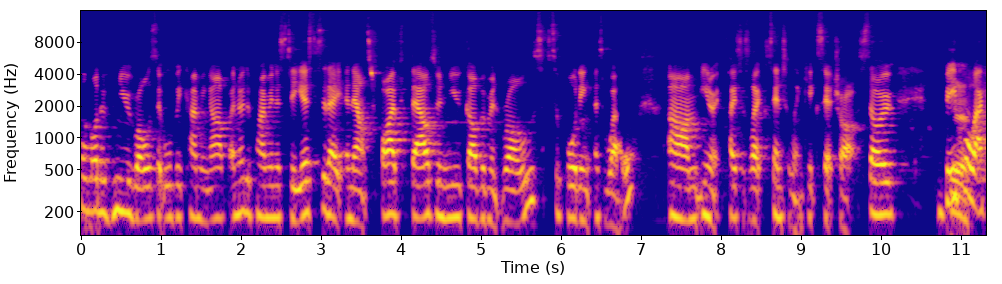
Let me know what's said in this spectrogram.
a lot of new roles that will be coming up. I know the Prime Minister yesterday announced five thousand new government roles supporting as well. Um, you know places like Centrelink, etc. So be Yeah. proactive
